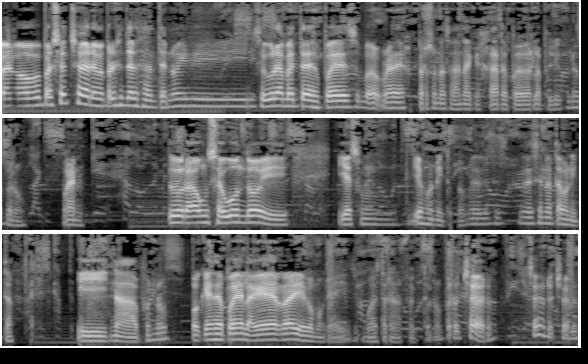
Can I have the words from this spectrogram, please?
Pero me pareció chévere, me pareció interesante, ¿no? Y, y seguramente después varias personas se van a quejar después de ver la película, pero bueno. Dura un segundo y, y es un y es bonito, es, es una escena está bonita. Y nada, pues no, porque es después de la guerra y como que ahí muestran afecto, ¿no? Pero chévere, chévere, chévere.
